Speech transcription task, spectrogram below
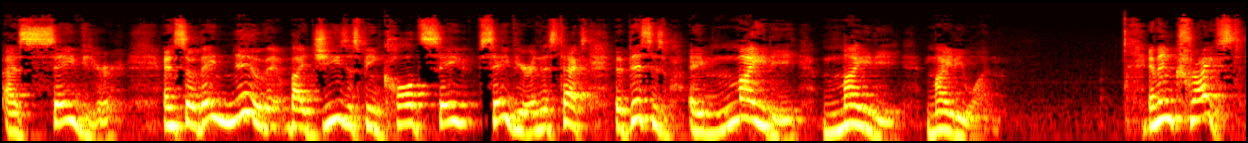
as Savior. And so they knew that by Jesus being called Savior in this text, that this is a mighty, mighty, mighty one. And then Christ.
